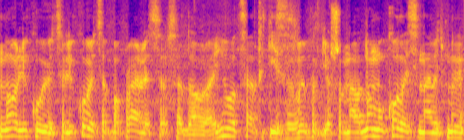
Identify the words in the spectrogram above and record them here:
але лікуються, лікуються, поправляться, все добре. І оце такі з випадків, що на одному колесі навіть ми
